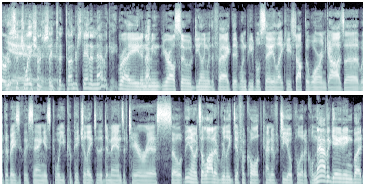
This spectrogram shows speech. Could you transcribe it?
or Yeah. situation, I should say, to, to understand and navigate. Right. And I mean, you're also dealing with the fact that when people say, like, hey, stop the war in Gaza, what they're basically saying is, will you capitulate to the demands of terrorists? So, you know, it's a lot of really difficult kind of geopolitical navigating, but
